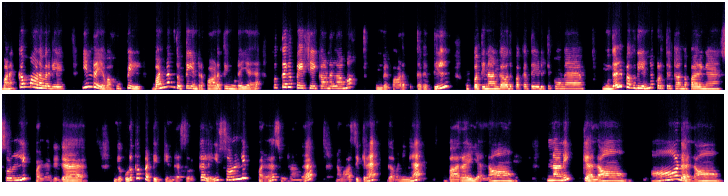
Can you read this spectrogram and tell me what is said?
வணக்கம் மாணவர்களே. இன்றைய வகுப்பில் வண்ணம் தொட்டு என்ற பாடத்தினுடைய புத்தக பயிற்சியை காணலாமா? உங்கள் பாட புத்தகத்தில் முப்பத்தி நான்காவது பக்கத்தை எடுத்துக்கோங்க. முதல் பகுதி என்ன கொடுத்திருக்காங்க பாருங்க? சொல்லி பழகுக. இங்க கொடுக்கப்பட்டிருக்கின்ற சொற்களை சொல்லி பழக சொல்றாங்க. நான் வாசிக்கிறேன். கவனிங்க. வரையலாம். நனைக்கலாம். ஆடலாம்.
